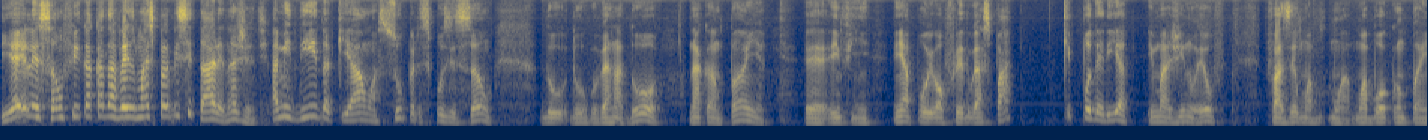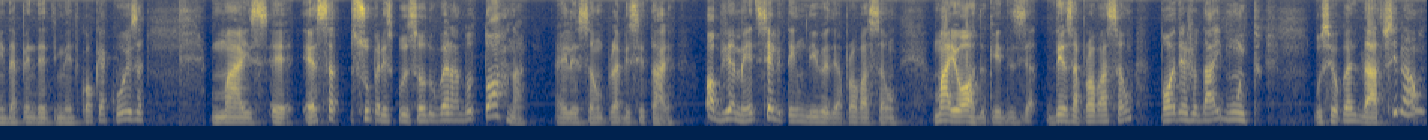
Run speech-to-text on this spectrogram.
E a eleição fica cada vez mais plebiscitária, né, gente? À medida que há uma superexposição do, do governador na campanha, é, enfim, em apoio ao Alfredo Gaspar, que poderia, imagino eu, fazer uma, uma, uma boa campanha independentemente de qualquer coisa, mas é, essa superexposição do governador torna a eleição plebiscitária. Obviamente, se ele tem um nível de aprovação maior do que desaprovação, pode ajudar e muito o seu candidato. Se não,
